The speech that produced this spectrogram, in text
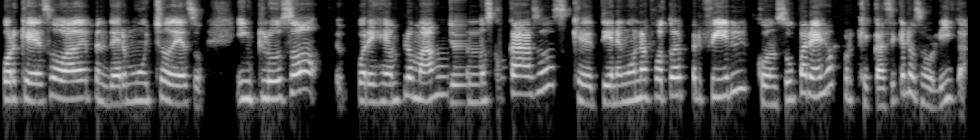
porque eso va a depender mucho de eso. Incluso, por ejemplo, Majo, yo conozco casos que tienen una foto de perfil con su pareja porque casi que los obliga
